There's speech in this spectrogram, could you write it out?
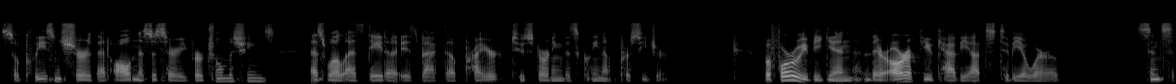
so please ensure that all necessary virtual machines as well as data is backed up prior to starting this cleanup procedure. Before we begin, there are a few caveats to be aware of. Since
